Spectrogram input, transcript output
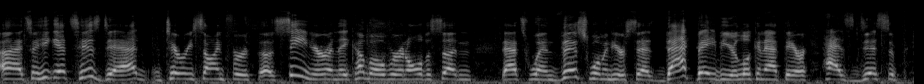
Uh, so he gets his dad, Terry Steinfurth uh, Sr., and they come over, and all of a sudden, that's when this woman here says, That baby you're looking at there has disappeared.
